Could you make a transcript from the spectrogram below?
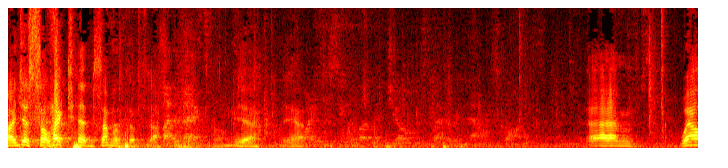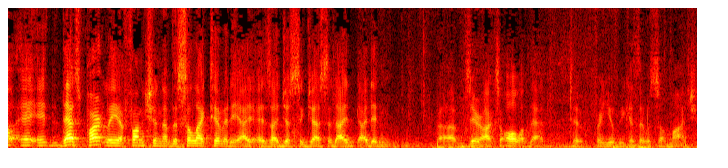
I just selected some of the stuff. By the bag. Yeah, yeah. Why did you single out the Jones letter in that response? Um, well, it, it, that's partly a function of the selectivity, I, as I just suggested. I, I didn't uh, Xerox all of that to, for you because there was so much.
